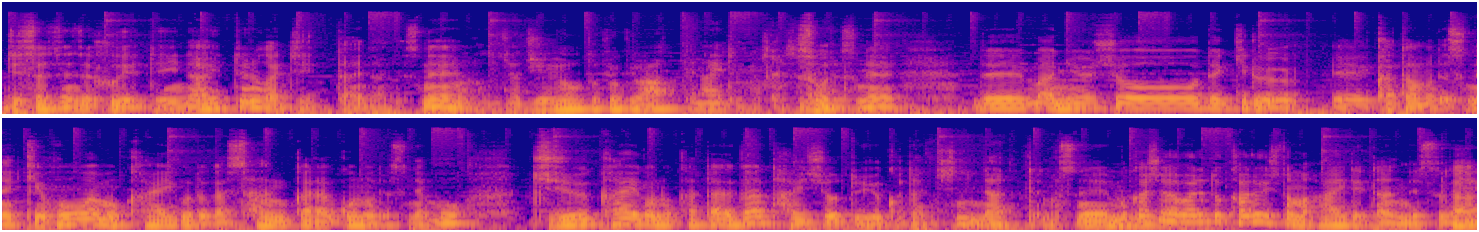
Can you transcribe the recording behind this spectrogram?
実際全然増えていないっていうのが実態なんですね。なるほど。じゃあ需要と供給が合ってないということですね。そうですね。で、まあ、入所できる、え方もですね、基本はもう介護度が3から5のですね、もう重介護の方が対象という形になってますね。昔は割と軽い人も入れたんですが、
